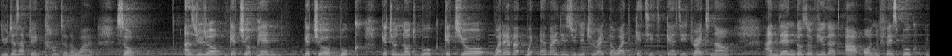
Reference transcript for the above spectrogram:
You just have to encounter the word. So, as usual, get your pen, get your book, get your notebook, get your whatever, wherever it is you need to write the word, get it. Get it right now. And then those of you that are on Facebook,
